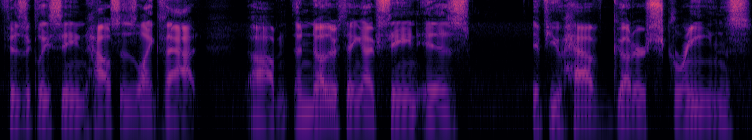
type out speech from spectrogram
physically seen houses like that. Um, another thing I've seen is if you have gutter screens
